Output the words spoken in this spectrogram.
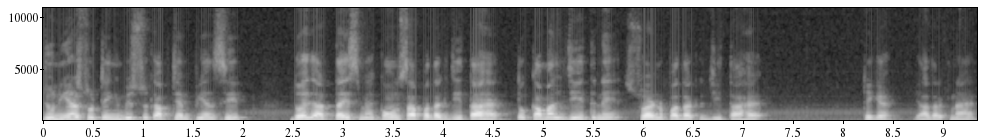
जूनियर शूटिंग विश्व कप चैंपियनशिप 2023 में कौन सा पदक जीता है? तो कमलजीत ने स्वर्ण पदक जीता है। ठीक है, याद रखना है।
